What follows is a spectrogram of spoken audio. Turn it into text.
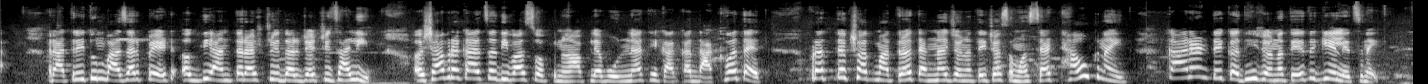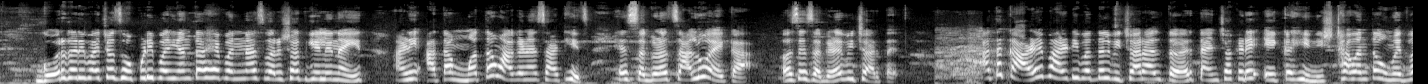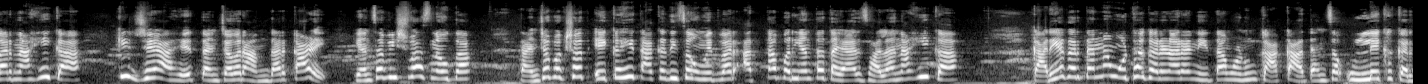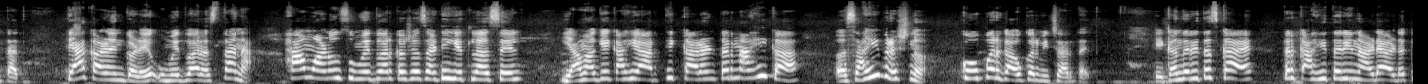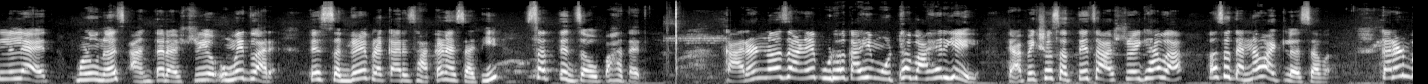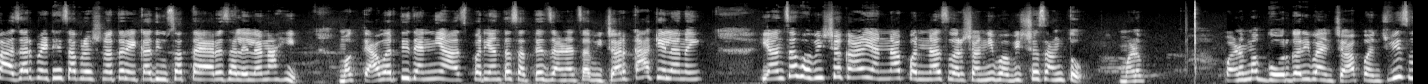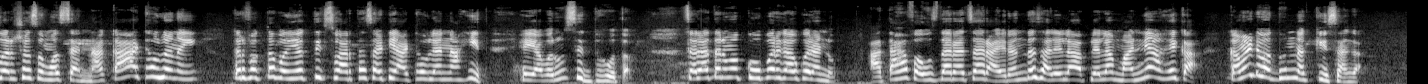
रात्रीतून बाजारपेठ अगदी आंतरराष्ट्रीय दर्जाची झाली. अशा प्रकारचं दिवा स्वप्न आपल्या बोलण्यात हे काका दाखवत आहेत. प्रत्यक्षात मात्र त्यांना जनतेच्या समस्या ठाऊक नाहीत. कारण ते कधी जनतेत गेलेच नाहीत. गोरगरिबाच्या झोपडीपर्यंत हे पन्नास वर्षात गेले नाहीत आणि आता मतं मागण्यासाठीच हे सगळं चालू आहे का असे सगळे विचारतायत. आता काळे पार्टीबद्दल विचाराल तर त्यांच्याकडे एकही निष्ठावंत उमेदवार नाही का की जे आहेत त्यांच्यावर आमदार काळे यांचा विश्वास नव्हता? त्यांच्या पक्षात एकही ताकदीचा उमेदवार आतापर्यंत तयार झाला नाही का? कार्यकर्त्यांना मोठं करणारा नेता म्हणून काका त्यांचा उल्लेख करतात. त्या काळ्यांकडे उमेदवार असताना हा माणूस उमेदवार कशासाठी घेतला असेल? यामागे काही आर्थिक कारण तर नाही का? असाही प्रश्न कोपर गावकर विचारतायत. एकंदरीतच काय? तर काहीतरी नाड्या अडकलेल्या आहेत. म्हणूनच आंतरराष्ट्रीय उमेदवार ते सगळे प्रकार झाकण्यासाठी सत्तेत जाऊ पाहत आहेत कारण न जाणे पुढं काही मोठं बाहेर येईल. त्यापेक्षा सत्तेचा आश्रय घ्यावा असं त्यांना वाटलं असावं. कारण बाजारपेठेचा प्रश्न तर एका दिवसात तयार झालेला नाही. मग त्यावरती त्यांनी आजपर्यंत सत्तेत जाण्याचा विचार का केला नाही? यांचा भविष्यकाळ यांना पन्नास वर्षांनी भविष्य सांगतो. म्हण पण मग गोरगरिबांच्या पंचवीस वर्ष समस्यांना का आठवलं नाही? तर फक्त वैयक्तिक स्वार्थासाठी आठवल्या नाहीत हे यावरून सिद्ध होतं. चला तर मग कोपर गावकरांनो आता हा फौजदाराचा रायरंद झालेला आपल्याला मान्य आहे का? कमेंटमधून नक्की सांगा.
